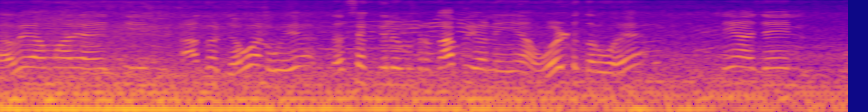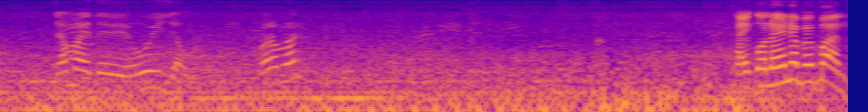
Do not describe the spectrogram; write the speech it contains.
અને હવે અમારે અહીંથી આગળ જવાનું છે. દસેક કિલોમીટર કાપી અને અહીંયા હોલ્ટ કરવો છે. ત્યાં જઈને જમાઈ દેવી ઉઈ જવું. બરાબર? થાય કો નહીં ને ભાઈ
